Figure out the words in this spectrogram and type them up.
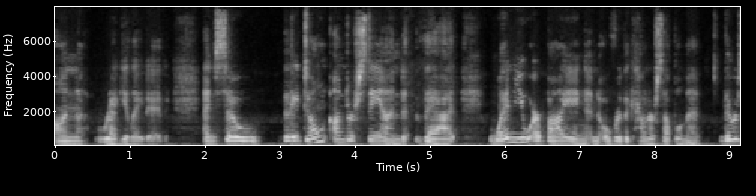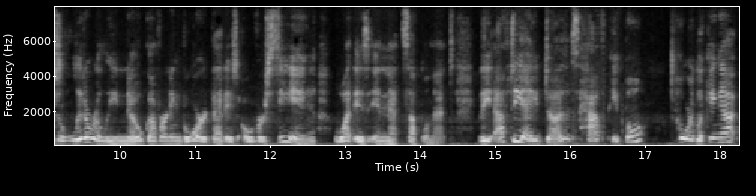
unregulated. And so they don't understand that when you are buying an over the counter supplement, there is literally no governing board that is overseeing what is in that supplement. The FDA does have people who are looking at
